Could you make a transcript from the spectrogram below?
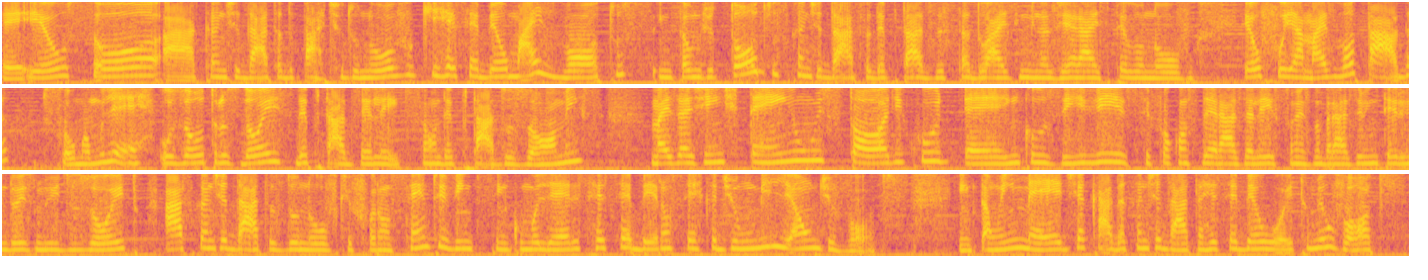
É, eu sou a candidata do Partido Novo que recebeu mais votos. Então, de todos os candidatos a deputados estaduais em Minas Gerais pelo Novo, eu fui a mais votada. Sou uma mulher. Os outros dois deputados eleitos são deputados homens, mas a gente tem um histórico, é, inclusive, se for considerar as eleições no Brasil inteiro em 2018, as candidatas do Novo, que foram 125 mulheres, receberam cerca de um milhão de votos. Então, em média, cada candidata recebeu 8 mil votos.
